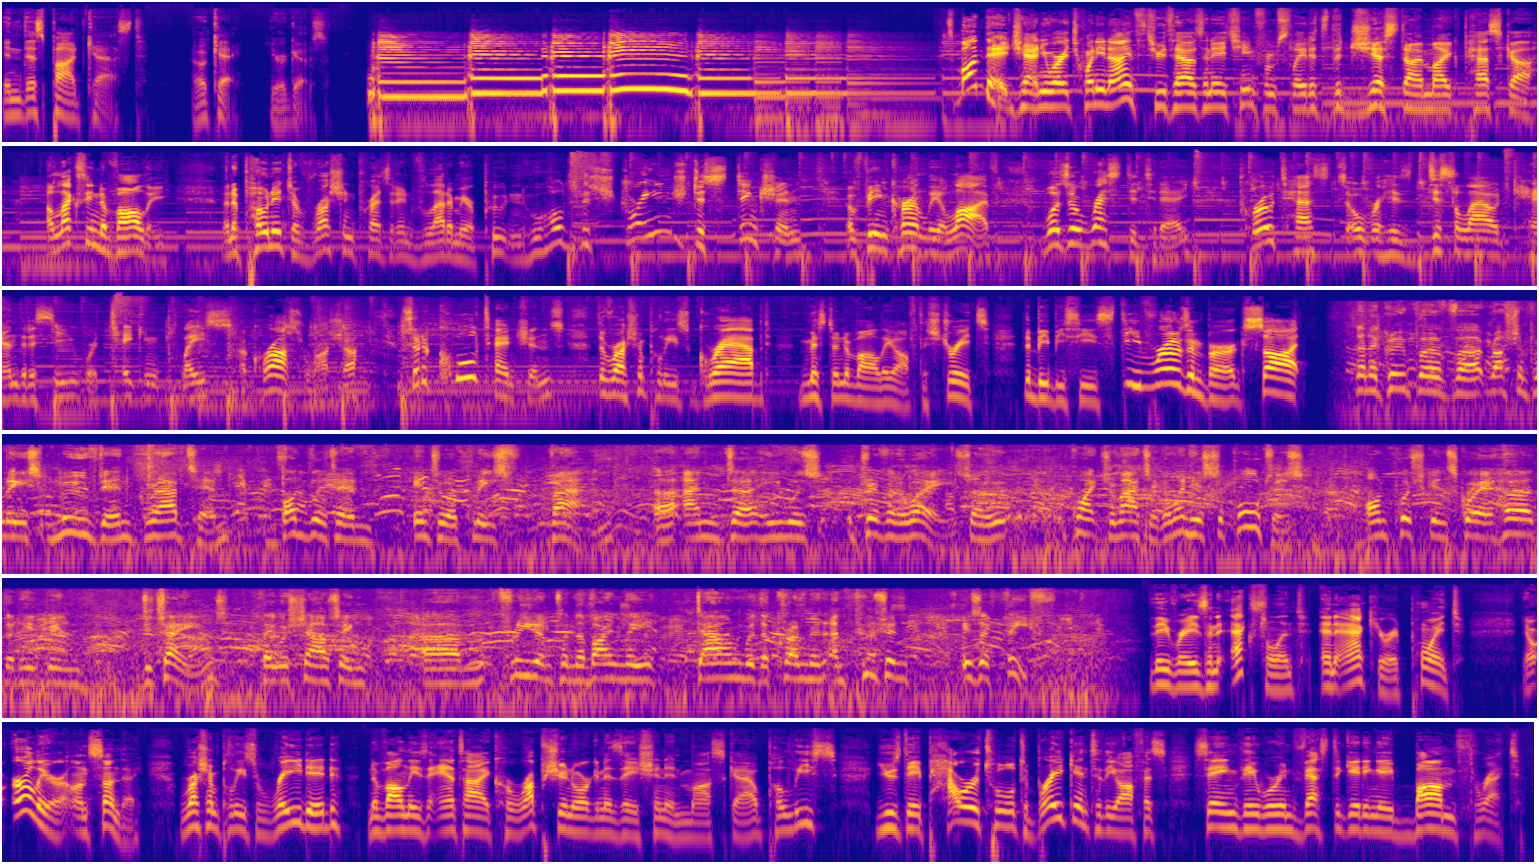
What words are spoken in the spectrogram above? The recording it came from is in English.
in this podcast. Okay, here it goes. It's Monday, January 29th, 2018. From Slate, it's The Gist. I'm Mike Pesca. Alexei Navalny, an opponent of Russian President Vladimir Putin, who holds the strange distinction of being currently alive, was arrested today protests over his disallowed candidacy were taking place across Russia. So, to cool tensions, the Russian police grabbed Mr. Navalny off the streets. The BBC's Steve Rosenberg saw it. Then a group of uh, Russian police moved in, grabbed him, bundled him into a police van, uh, and uh, he was driven away. So, quite dramatic. And when his supporters on Pushkin Square heard that he'd been detained, they were shouting, um, Freedom to Navalny, down with the Kremlin, and Putin is a thief. They raise an excellent and accurate point. Now, earlier on Sunday, Russian police raided Navalny's anti corruption organization in Moscow. Police used a power tool to break into the office, saying they were investigating a bomb threat.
